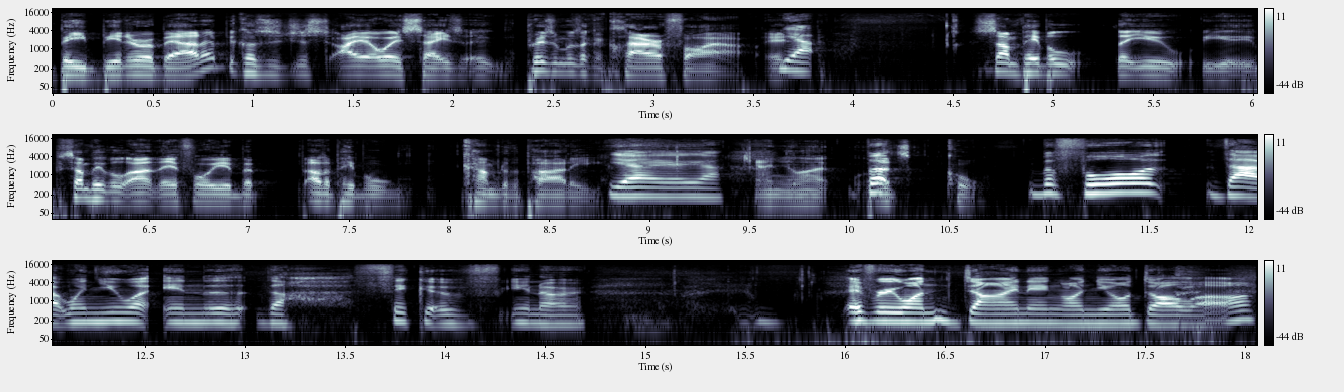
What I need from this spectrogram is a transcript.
be bitter about it because it's just I always say uh, prison was like a clarifier. It- Yeah. Some people that you, you some people aren't there for you, but other people come to the party. Yeah, yeah, yeah. And you're like, well, that's cool. Before that, when you were in the the thick of you know everyone dining on your dollar,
